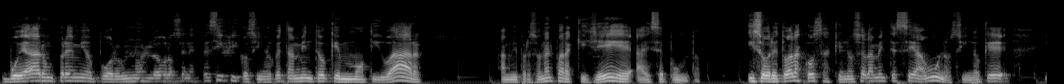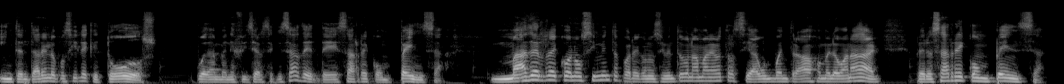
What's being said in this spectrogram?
voy a dar un premio por unos logros en específico, sino que también tengo que motivar a mi personal para que llegue a ese punto. Y sobre todas las cosas, que no solamente sea uno, sino que intentar en lo posible que todos puedan beneficiarse quizás de, esa recompensa. Más del reconocimiento, por reconocimiento de una manera u otra, si hago un buen trabajo me lo van a dar, pero esa recompensa,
